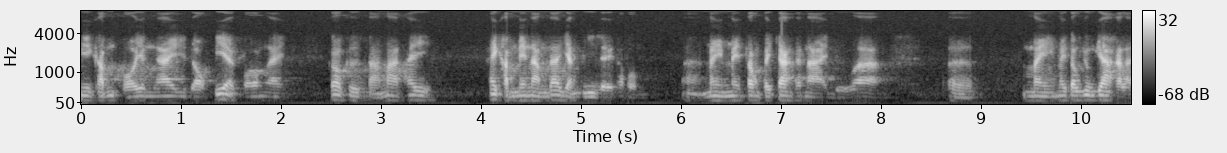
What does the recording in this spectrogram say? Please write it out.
มีคำขอยังไง ดอกเบี้ยขอยังไง ก็คือสามารถให้ ให้คำแนะนำได้อย่างดีเลยครับผมไม่ไม่ต้องไปจ้างทนายหรือว่า เออไม่ไม่ต้องยุ่งยากอะไร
